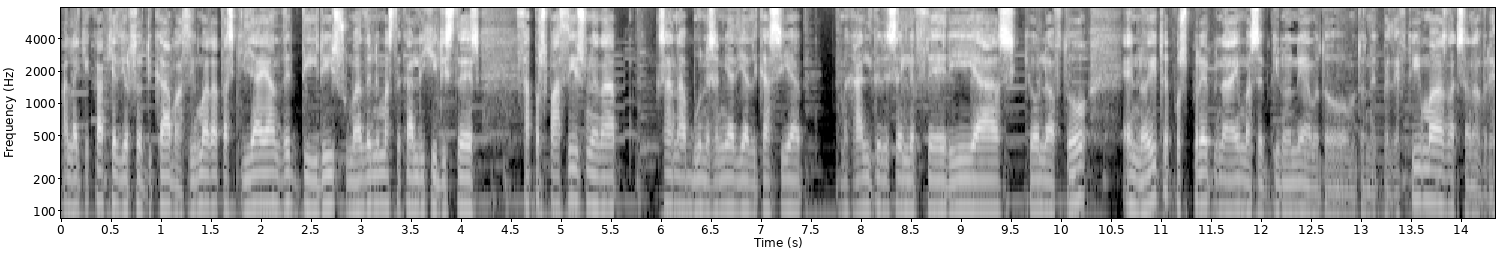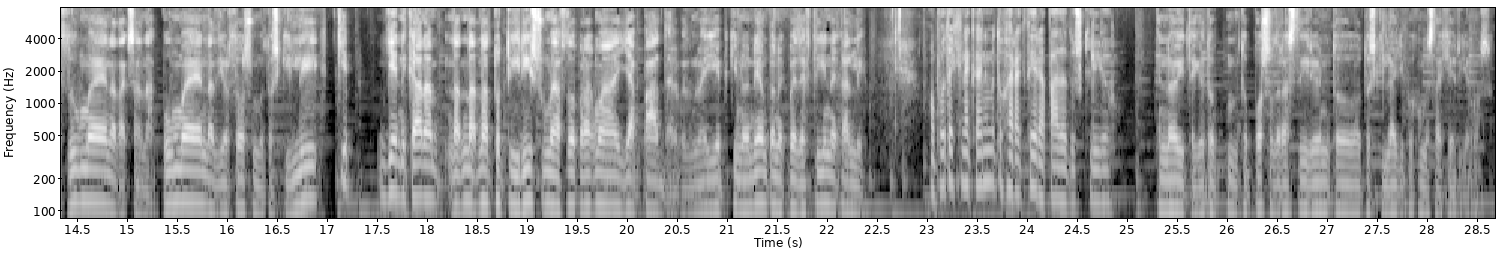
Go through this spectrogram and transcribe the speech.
αλλά και κάποια διορθωτικά μαθήματα, τα σκυλιά, εάν δεν τηρήσουμε, αν δεν είμαστε καλοί χειριστές, θα προσπαθήσουν να ξαναμπούν σε μια διαδικασία μεγαλύτερης ελευθερίας και όλο αυτό. Εννοείται πως πρέπει να είμαστε σε επικοινωνία με, το, με τον εκπαιδευτή μας, να ξαναβρεθούμε, να τα ξαναπούμε, να διορθώσουμε το σκυλί και γενικά να, να, να, να το τηρήσουμε αυτό το πράγμα για πάντα. ρε παιδί μου. Η επικοινωνία με τον εκπαιδευτή είναι καλή. Οπότε έχει να κάνει με το χαρακτήρα πάντα του σκυλιού. Εννοείται για το, το πόσο δραστήριο είναι το, το σκυλάκι που έχουμε στα χέρια μας.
